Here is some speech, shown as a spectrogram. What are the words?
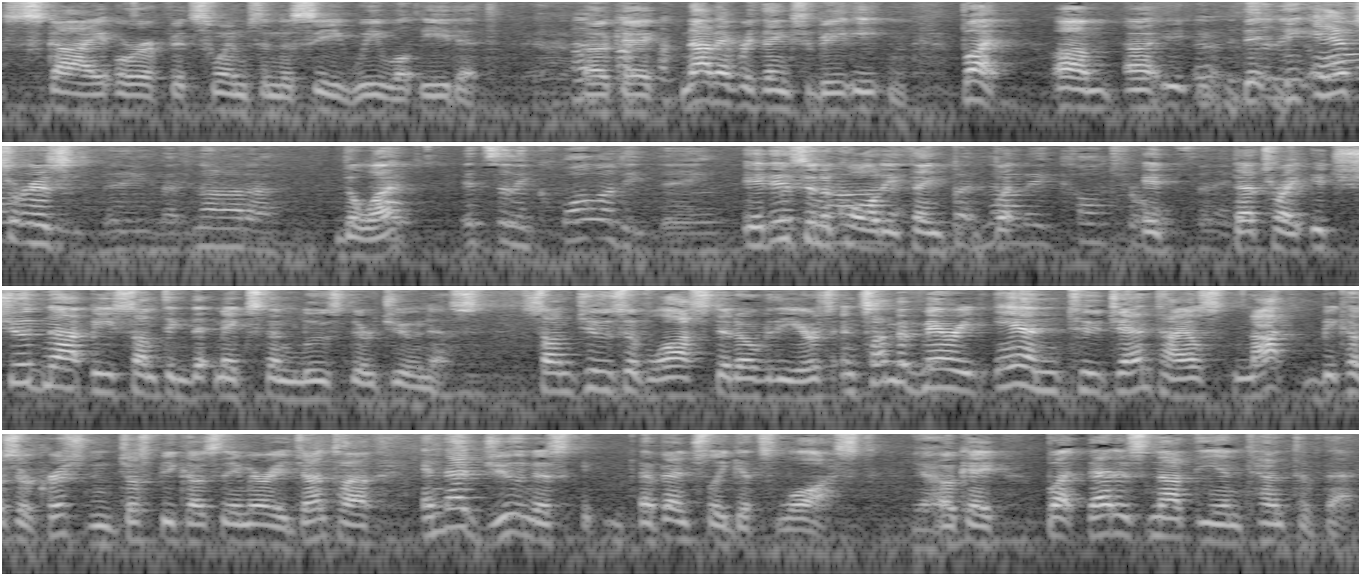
sky, or if it swims in the sea, we will eat it. Okay, not everything should be eaten, but um, uh, it- the, an the answer is thing, but not a. the what? It's an equality thing. It is an not equality a- thing, but, but not a cultural It, thing. that's right. It should not be something that makes them lose their Jewness. Some Jews have lost it over the years, and some have married into Gentiles not because they're Christian, just because they marry a Gentile, and that Jewness eventually gets lost. Yeah. Okay, but that is not the intent of that.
